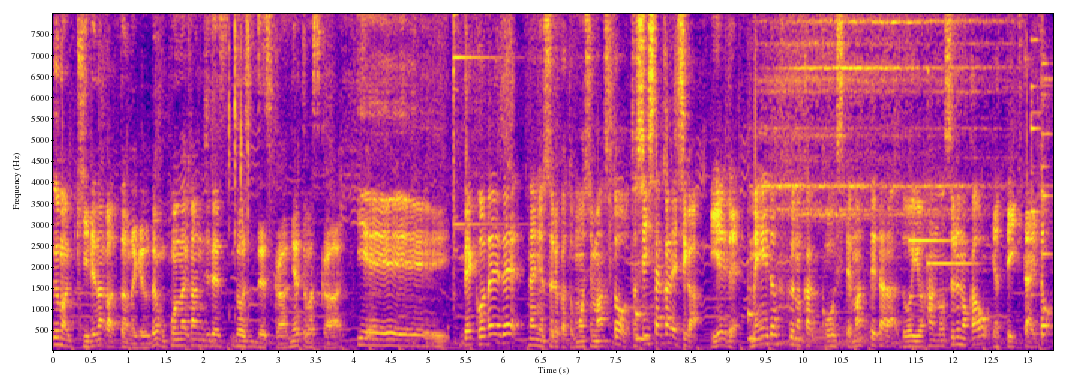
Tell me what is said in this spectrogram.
うまく着れなかったんだけどでもこんな感じです。どうですか？似合ってますか？イエーイ。でこれで何をするかと申しますと年下彼氏が家でメイド服の格好をして待ってたらどういう反応するのかをやっていきたいと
